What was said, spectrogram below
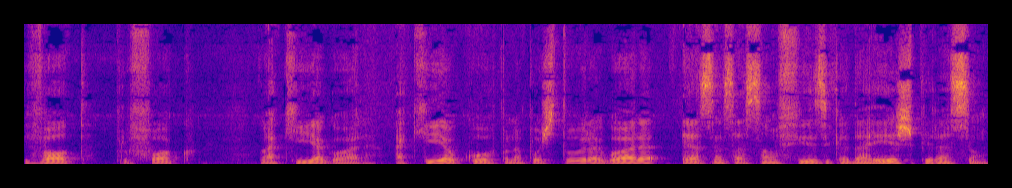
e volta para o foco aqui e agora. Aqui é o corpo na postura, agora é a sensação física da expiração.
